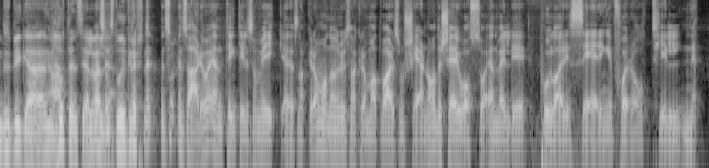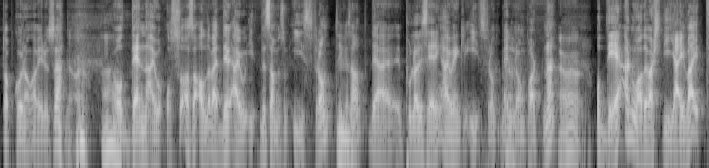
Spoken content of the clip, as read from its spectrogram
Du bygger en potensiell veldig stor grøft. Men, men, så- men så er det jo en ting til som vi ikke snakker om. Og når du snakker om at hva er det som skjer nå, det skjer jo også en veldig polarisering i forhold til nettopp koronaviruset. Og den er jo også altså alle vet, Det er jo det samme som isfront. ikke sant? Det er, polarisering er jo egentlig isfront mellom partene. Ja, ja. Og det er noe av det verste jeg veit.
